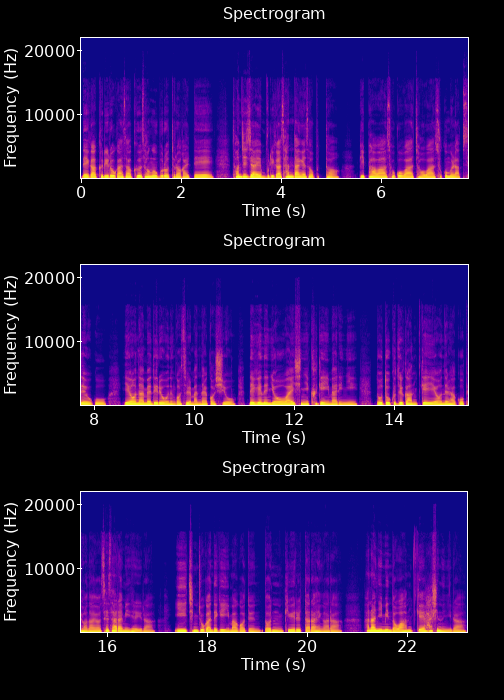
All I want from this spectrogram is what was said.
내가 그리로 가서 그 성읍으로 들어갈 때에 선지자의 무리가 산당에서부터 비파와 소고와 저와 수금을 앞세우고 예언하며 내려오는 것을 만날 것이요. 내게는 여호와의 신이 크게 임하리니 너도 그들과 함께 예언을 하고 변하여 새 사람이 되리라 이 징조가 내게 임하거든 너는 기회를 따라 행하라. 하나님이 너와 함께 하시느니라.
